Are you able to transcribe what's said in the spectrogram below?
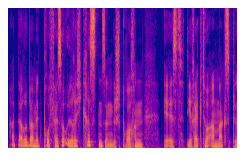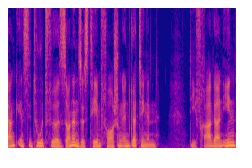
hat darüber mit Professor Ulrich Christensen gesprochen. Er ist Direktor am Max-Planck-Institut für Sonnensystemforschung in Göttingen. Die Frage an ihn:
